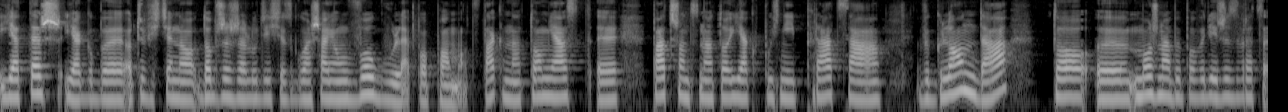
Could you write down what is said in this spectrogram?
Ja też jakby, oczywiście no dobrze, że ludzie się zgłaszają w ogóle po pomoc, tak? Natomiast y, patrząc na to, jak później praca wygląda, to y, można by powiedzieć, że, zwraca,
